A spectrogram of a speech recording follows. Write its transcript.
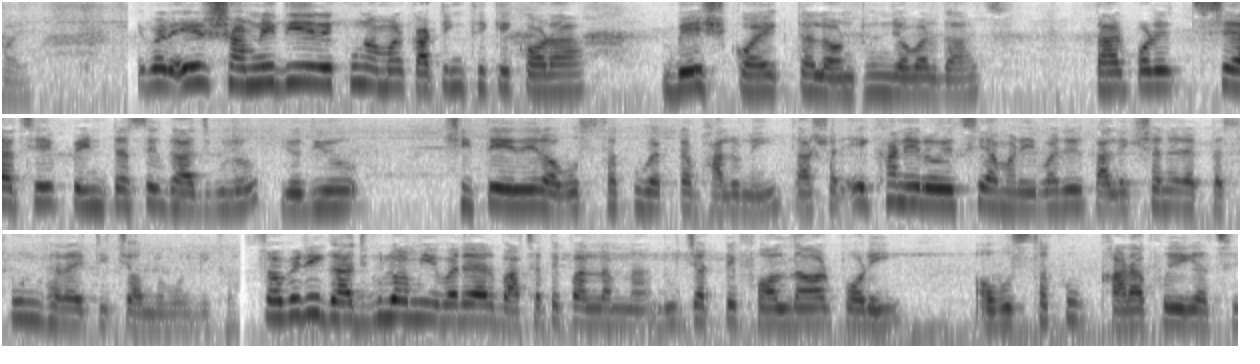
হয়। এবার এর সামনে দিয়ে দেখুন আমার কাটিং থেকে করা বেশ কয়েকটা লণ্ঠন জবার গাছ। তারপরে সে আছে পেন্টাসের গাছগুলো, যদিও শীতে এদের অবস্থা খুব একটা ভালো নেই। তার সাথে এখানে রয়েছে আমার এবারের কালেকশনের একটা স্পুন ভ্যারাইটি চন্দ্রমল্লিকা। স্ট্রবেরি গাছগুলো আমি এবারে আর বাঁচাতে পারলাম না। দু চারটে ফল দেওয়ার পরেই অবস্থা খুব খারাপ হয়ে গেছে।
